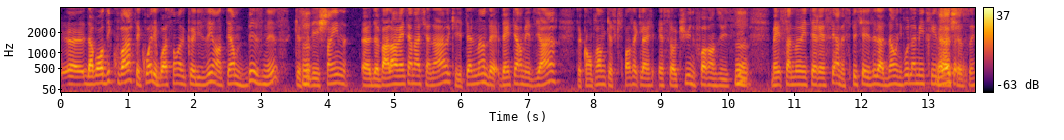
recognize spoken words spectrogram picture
euh, d'avoir découvert c'était quoi les boissons alcoolisées en termes business, que c'est Mm. des chaînes euh, de valeur internationale, qu'il y a tellement d'intermédiaires, de comprendre qu'est-ce qui se passe avec la SAQ une fois rendu ici. Mm. Mais ça m'a intéressé à me spécialiser là-dedans au niveau de la maîtrise Mais à là, HEC.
